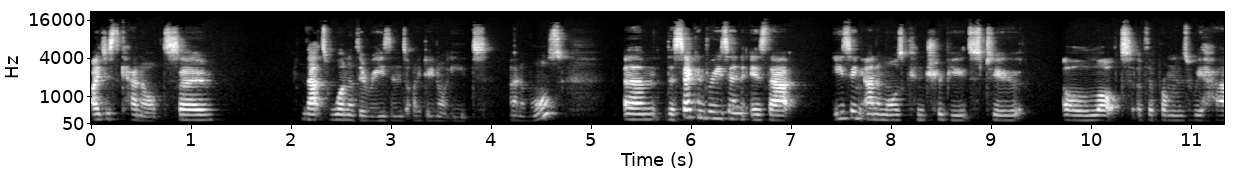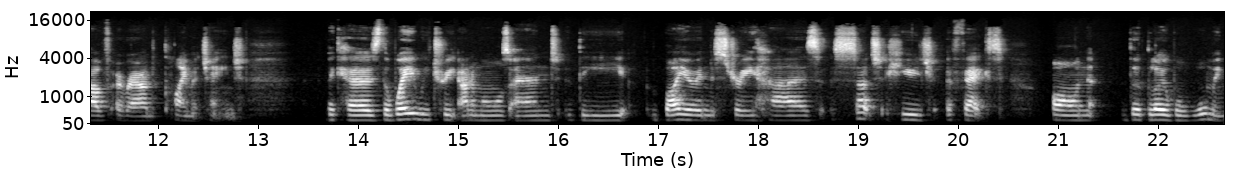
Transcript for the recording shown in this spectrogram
I just cannot. So that's one of the reasons I do not eat animals. Um, the second reason is that eating animals contributes to a lot of the problems we have around climate change because the way we treat animals and the bio industry has such a huge effect on the global warming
